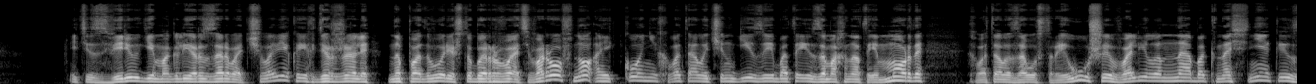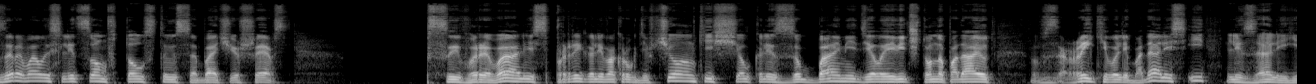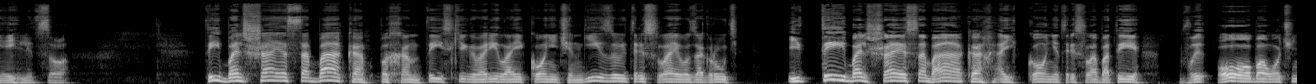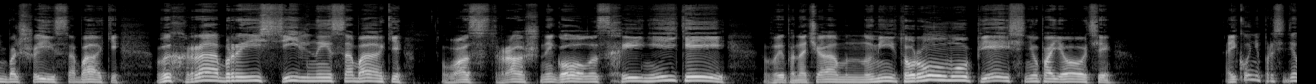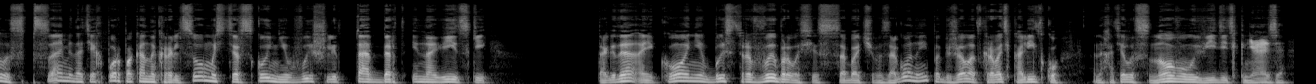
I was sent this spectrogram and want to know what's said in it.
Эти зверюги могли разорвать человека, их держали на подворье, чтобы рвать воров, но Айкони хватала Чингиза и Батыя за мохнатые морды, хватала за острые уши, валила на бок на снег и зарывалась лицом в толстую собачью шерсть — Псы вырывались, прыгали вокруг девчонки, щелкали зубами, делая вид, что нападают, взрыкивали, бодались и лизали ей лицо. «Ты большая собака!» — по-хантыйски говорила Айконе Чингизу и трясла его за грудь. «И ты большая собака!» — Айконе трясла Баты. «Вы оба очень большие собаки! Вы храбрые и сильные собаки! У вас страшный голос, хыники!» Вы по ночам Нуми-Туруму песню поете». Айкони просидела с псами до тех пор, пока на крыльцо мастерской не вышли Табберт и Новицкий. Тогда Айкони быстро выбралась из собачьего загона и побежала открывать калитку. Она хотела снова увидеть князя.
